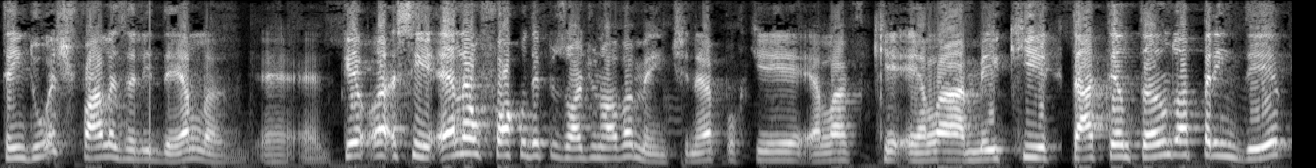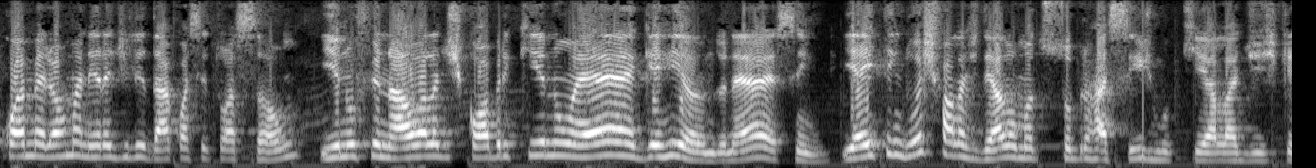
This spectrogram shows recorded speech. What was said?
tem duas falas ali dela, é, é, porque assim, ela é o foco do episódio novamente, né? Porque ela que ela meio que tá tentando aprender qual a melhor maneira de lidar com a situação e no final ela descobre que não é guerreando, né? Assim. E aí tem duas falas dela, uma sobre o racismo que ela diz que,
